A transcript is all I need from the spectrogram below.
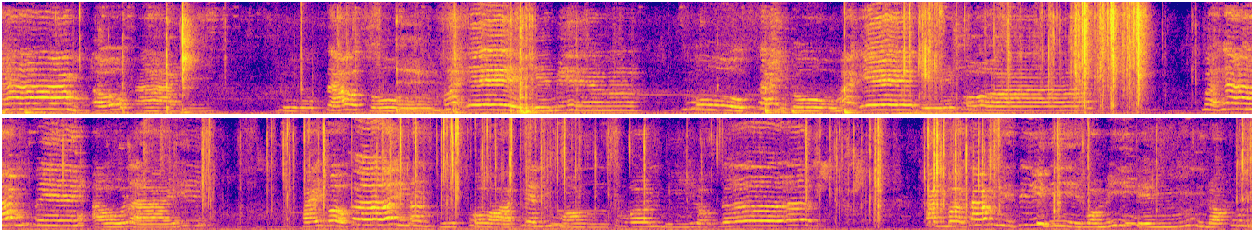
งามเอาอายลูกสาวโตมาเอแม่ลูกชายโตมาเอเอพ่อมางามแม่เอาหลาย ไปบอกเอ้ยนั่นคือพอเห็นมองทวนดีดอกเด้อคัน บ่ทำดีที่นี่บ่มีเห็นดอกคุณ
